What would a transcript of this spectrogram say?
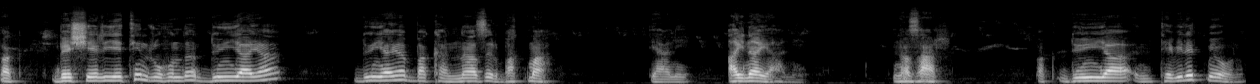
Bak beşeriyetin ruhunda dünyaya dünyaya bakan nazır bakma. Yani ayna yani. Nazar. Bak dünya tevil etmiyorum.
